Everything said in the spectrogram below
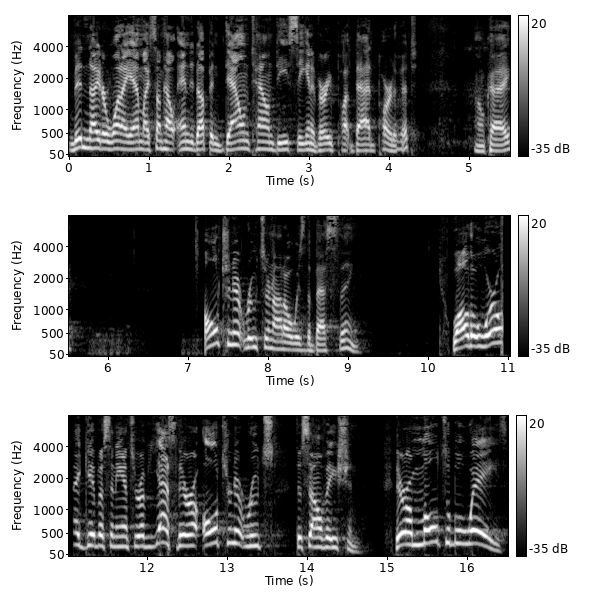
midnight or 1 a.m., I somehow ended up in downtown D.C. in a very bad part of it. Okay, alternate routes are not always the best thing. While the world may give us an answer of yes, there are alternate routes to salvation. There are multiple ways.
